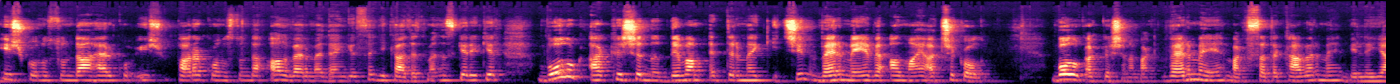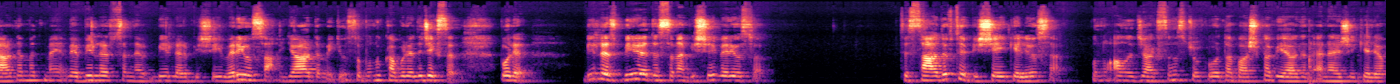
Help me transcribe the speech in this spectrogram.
İş konusunda her iş para konusunda al verme dengesi dikkat etmeniz gerekir. Bolluk akışını devam ettirmek için vermeye ve almaya açık olun. Bolluk akışına bak vermeye, bak sadaka vermeye, birileri yardım etmeye ve birileri sana birileri bir şey veriyorsa, yardım ediyorsa bunu kabul edeceksin. Böyle birileri bir de sana bir şey veriyorsa, tesadüf de bir şey geliyorsa bunu alacaksınız. Çok orada başka bir yerden enerji geliyor.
